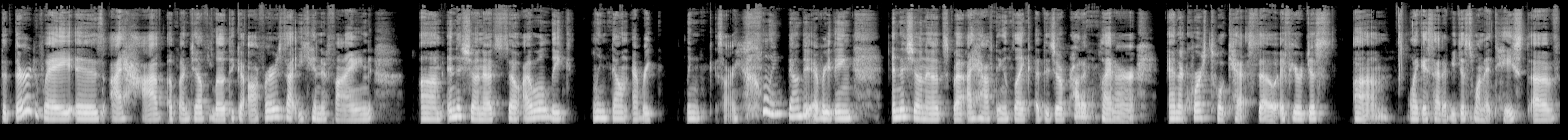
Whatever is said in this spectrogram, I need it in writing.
the third way is I have a bunch of low ticket offers that you can find um, in the show notes. So I will link link down every link sorry link down to everything in the show notes. But I have things like a digital product planner and a course toolkit. So if you're just um, like I said, if you just want a taste of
